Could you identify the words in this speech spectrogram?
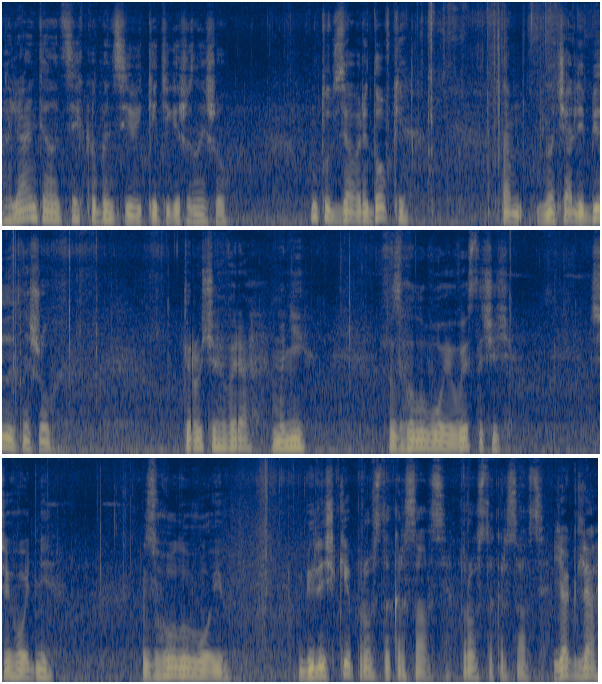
Гляньте на цих кабанців, які я тільки що знайшов. Ну тут взяв рядовки, там в началі білих знайшов. Коротше говоря, мені з головою вистачить сьогодні. З головою. Білячки просто красавці, просто красавці. Як для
